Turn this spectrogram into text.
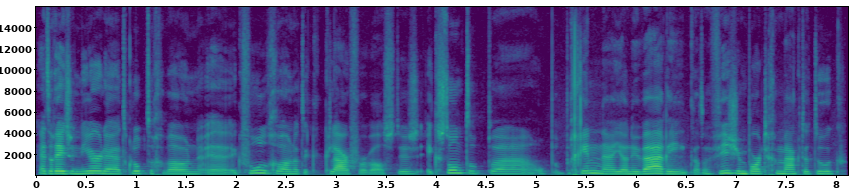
het resoneerde, het klopte gewoon. Uh, ik voelde gewoon dat ik er klaar voor was. Dus ik stond op, uh, op begin uh, januari. Ik had een vision board gemaakt. Dat doe ik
